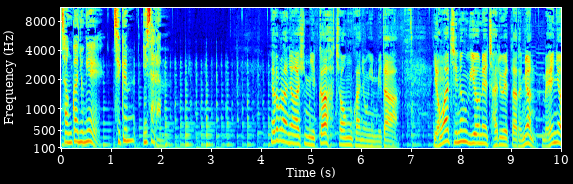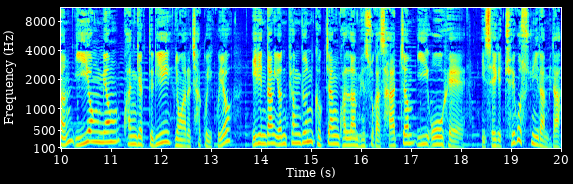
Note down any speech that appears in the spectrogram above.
정관용의 지금 이 사람 여러분 안녕하십니까 정관용입니다. 영화진흥위원회 자료에 따르면 매년 2억 명 관객들이 영화를 찾고 있고요. 1인당 연평균 극장 관람 횟수가 4.25회, 이 세계 최고 수준이랍니다.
